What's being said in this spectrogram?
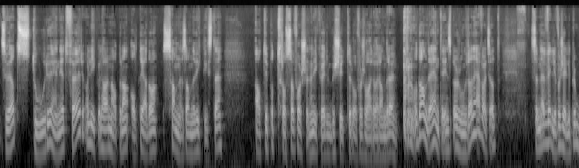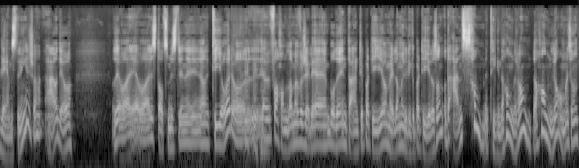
Så vi har hatt stor uenighet før, og likevel har Nato-land alltid greid å samle seg om det viktigste at vi på tross av forskjellene likevel beskytter og forsvarer hverandre. Og Det andre jeg henter inspirasjon fra, det er faktisk at selv om det er veldig forskjellige problemstillinger, så er jo det å altså jeg, var, jeg var statsminister i ja, ti år, og jeg forhandla med forskjellige, både internt i partiet og mellom ulike partier. og sånn, og Det er den samme ting det handler om. Det handler jo om å liksom,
